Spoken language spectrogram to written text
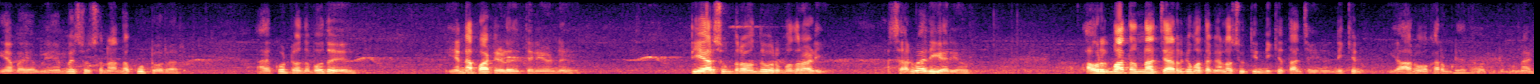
எம்எஸ் விஸ்வநாதன் தான் கூட்டு வர்றாரு. அதை கூட்டு வந்தபோது என்ன பாட்டு எழுத தெரியும்னு டிஆர் சுந்தரம் வந்து ஒரு முதலாளி சர்வாதிகாரி அவர். அவருக்கு மாத்திரம்தான் சேர் இருக்குது மற்றவங்க சுற்றி நிற்கத்தான் செய்யணும் நிற்கணும் யாரும் உட்கார முடியாது அவர்கிட்ட முன்னாடி.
